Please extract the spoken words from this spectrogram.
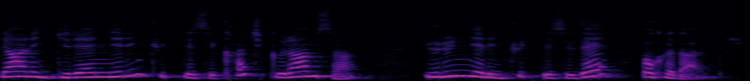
Yani girenlerin kütlesi kaç gramsa ürünlerin kütlesi de o kadardır.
